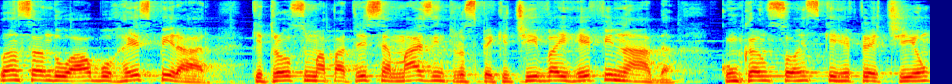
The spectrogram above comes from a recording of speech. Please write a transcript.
lançando o álbum Respirar, que trouxe uma Patrícia mais introspectiva e refinada, com canções que refletiam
